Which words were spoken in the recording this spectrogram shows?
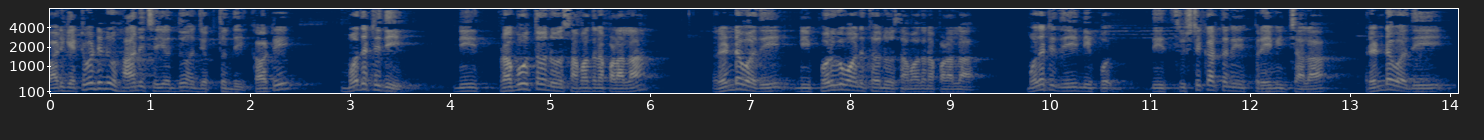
వాడికి ఎటువంటి నువ్వు హాని చేయొద్దు అని చెప్తుంది. కాబట్టి మొదటిది నీ ప్రభుతో నువ్వు సమాధాన పడాలా? రెండవది నీ పొరుగువానితో నువ్వు సమాధాన పడాలా? మొదటిది నీ నీ సృష్టికర్తని ప్రేమించాలా? రెండవది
